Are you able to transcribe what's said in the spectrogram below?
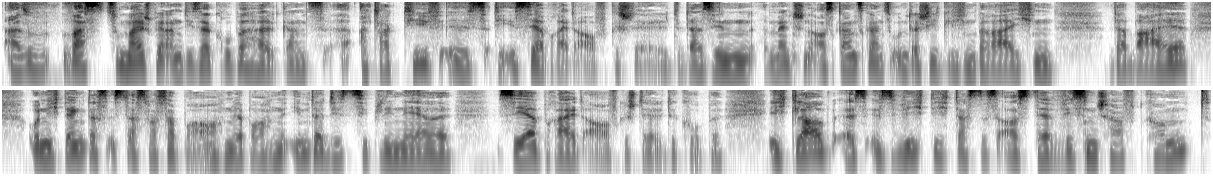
Also was zum Beispiel an dieser Gruppe halt ganz äh, attraktiv ist, die ist sehr breit aufgestellt. Da sind Menschen aus ganz, ganz unterschiedlichen Bereichen dabei. Und ich denke, das ist das, was wir brauchen. Wir brauchen eine interdisziplinäre, sehr breit aufgestellte Gruppe. Ich glaube, es ist wichtig, dass das aus der Wissenschaft kommt.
